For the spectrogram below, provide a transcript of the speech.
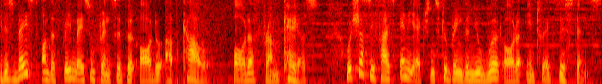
It is based on the Freemason principle Ordo ab Chao, order from chaos, which justifies any actions to bring the new world order into existence.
